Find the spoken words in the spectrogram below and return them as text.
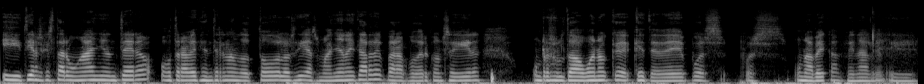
y tienes que estar un año entero otra vez entrenando todos los días, mañana y tarde, para poder conseguir un resultado bueno que, que te dé pues, pues una beca al final. Y,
